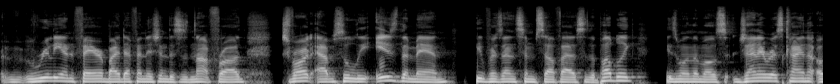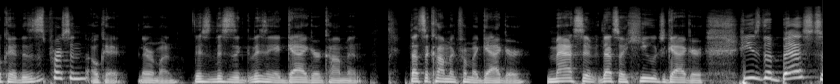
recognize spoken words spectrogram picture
really unfair by definition. This is not fraud. Jirard absolutely is the man he presents himself as to the public. He's one of the most generous kind of. Okay, this is this person. Okay, never mind. This this is a, this is a gagger comment. That's a comment from a gagger. Massive. That's a huge gagger. He's the best,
